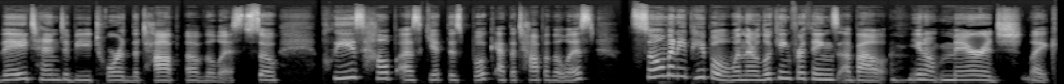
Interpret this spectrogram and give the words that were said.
they tend to be toward the top of the list. So, please help us get this book at the top of the list. So many people, when they're looking for things about, you know, marriage, like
